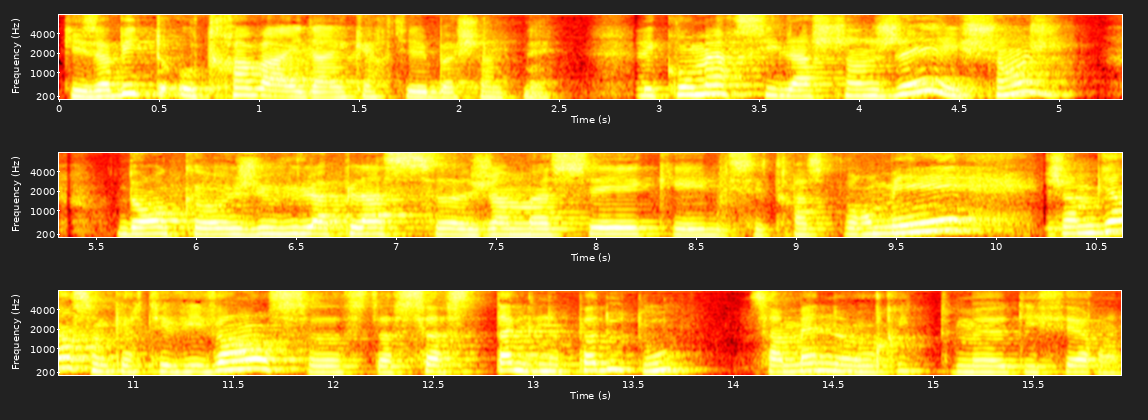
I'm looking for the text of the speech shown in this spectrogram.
qui habitent au travail dans les quartiers Bachantenay. Les commerces, il a changé, il change. Donc euh, j'ai vu la place Jean Massé qui s'est transformée. J'aime bien son quartier vivant, ça, ça, stagne pas du tout. Ça mène un rythme différent.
